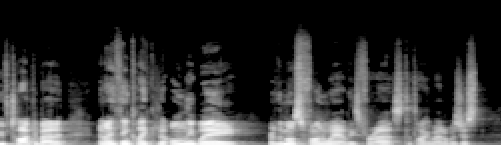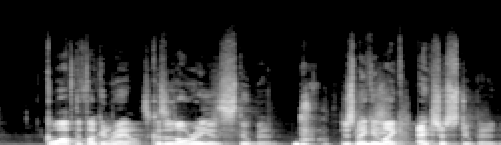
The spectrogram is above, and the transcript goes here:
we've talked about it, and I think like the only way or the most fun way, at least for us, to talk about it was just go off the fucking rails because it already is stupid. Just make it like extra stupid,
